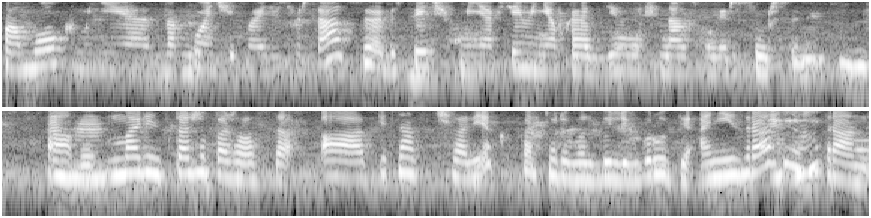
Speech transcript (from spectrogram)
помог мне закончить мою диссертацию, обеспечив меня всеми необходимыми финансовыми ресурсами. А, угу. Марин, скажи, пожалуйста, а 15 человек, которые вот были в группе, они из разных угу. стран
